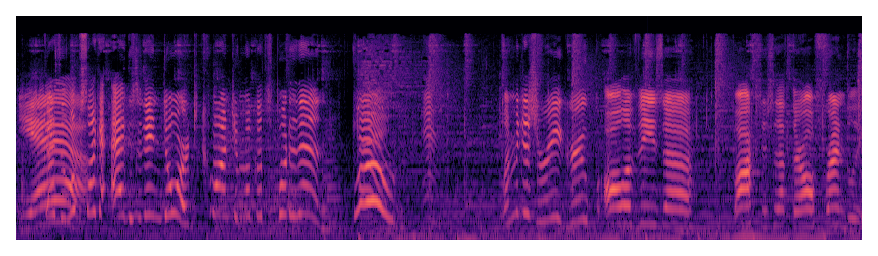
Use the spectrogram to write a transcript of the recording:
Yeah. Guys, it looks like an exiting door. Come on, Jimbo, let's put it in. Woo! Let me just regroup all of these uh boxes so that they're all friendly.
